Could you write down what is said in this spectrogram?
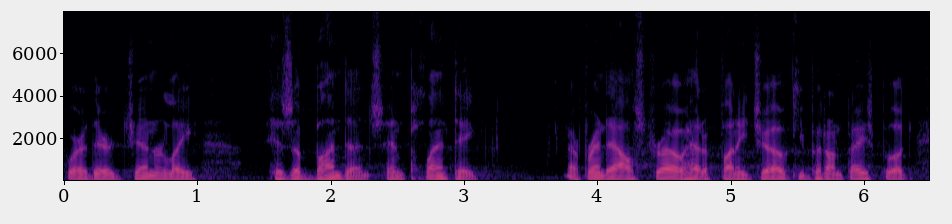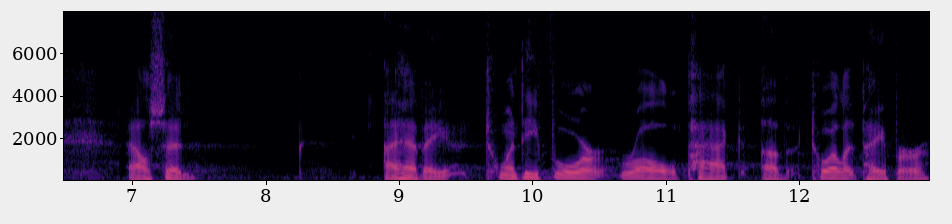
where there generally is abundance and plenty. My friend Al Stroh had a funny joke he put on Facebook. Al said, I have a 24 roll pack of toilet paper,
